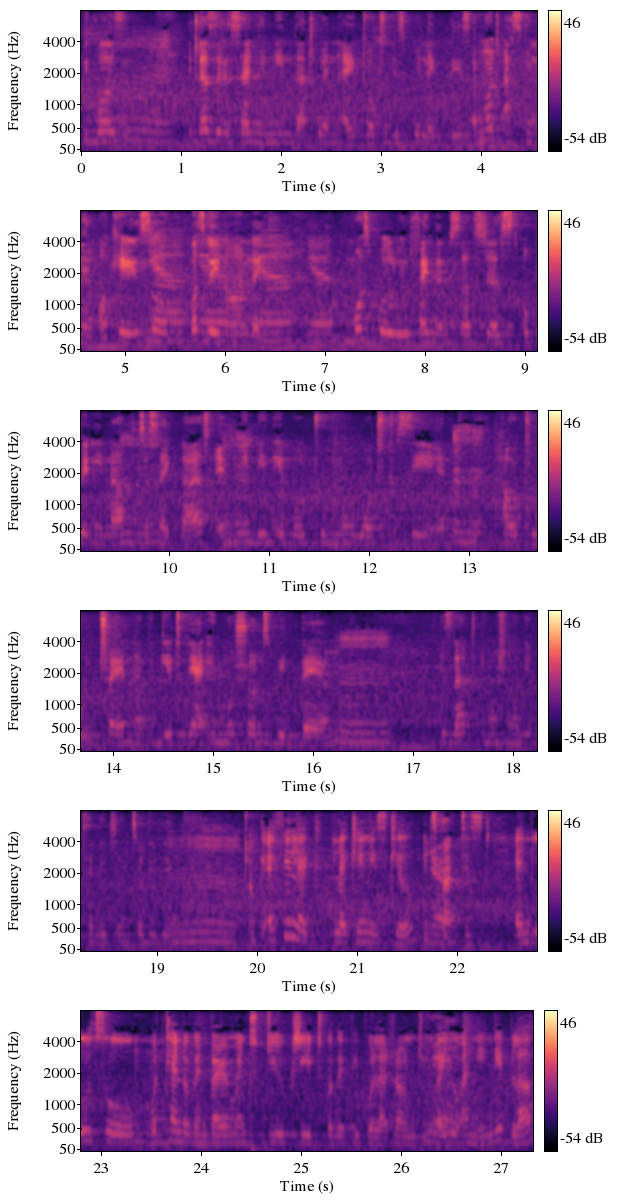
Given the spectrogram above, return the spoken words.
Because Mm. it doesn't necessarily mean that when I talk to these people like this, I'm not asking them, okay, so Yeah, what's yeah, going on? Like yeah, yeah. most people will find themselves just opening up just Mm-hmm. like that and me being able to know what to say and Mm-hmm. how to try and navigate their emotions with them Mm. Is that emotional intelligence what do you think Mm, okay, I feel like like any skill, it's Yeah. practiced. And also, what kind of environment do you create for the people around you? Are you an enabler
